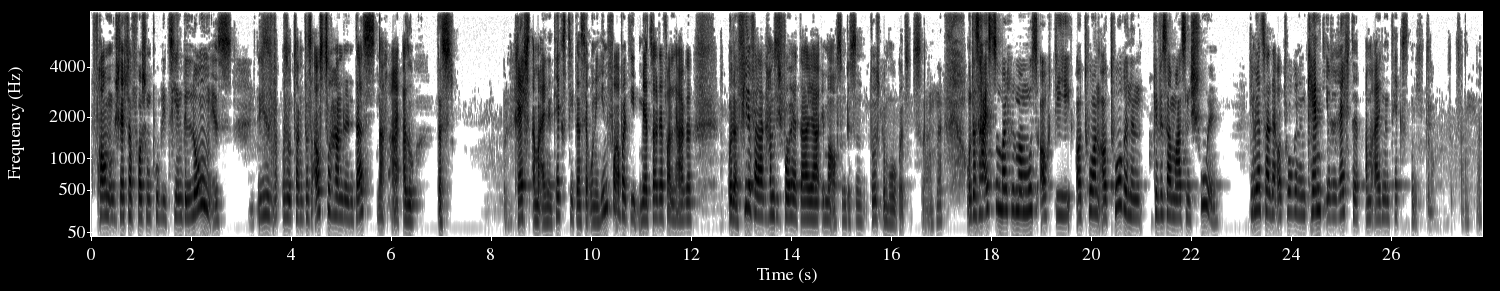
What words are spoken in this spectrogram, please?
Frauen- und Geschlechterforschung publizieren, gelungen ist, diese, sozusagen das auszuhandeln, das nach, also das Recht am eigenen Text zieht das ja ohnehin vor, aber die Mehrzahl der Verlage oder viele Verlage haben sich vorher da ja immer auch so ein bisschen durchgemogelt sozusagen. Ne? Und das heißt zum Beispiel, man muss auch die Autoren, Autorinnen gewissermaßen schulen. Die Mehrzahl der Autorinnen kennt ihre Rechte am eigenen Text nicht. Genau. Sozusagen, ne?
